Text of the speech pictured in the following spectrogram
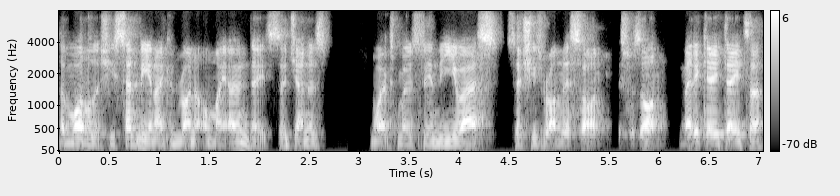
the model that she sent me and I could run it on my own data. So Jenna's works mostly in the US. So she's run this on, this was on Medicaid data.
